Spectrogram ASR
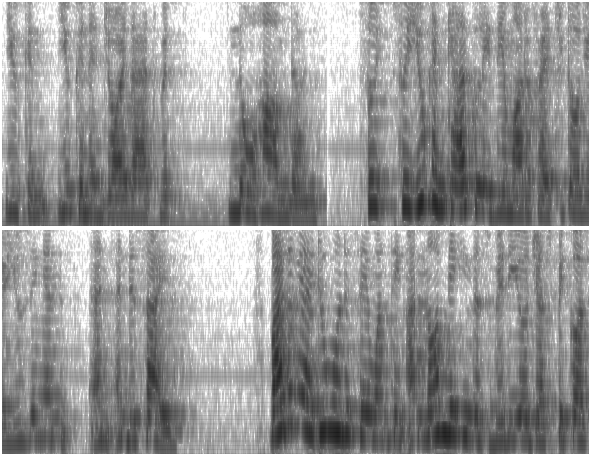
You can, you can enjoy that with no harm done. So, so you can calculate the amount of erythritol you're using and, and, and decide. By the way, I do want to say one thing. I'm not making this video just because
